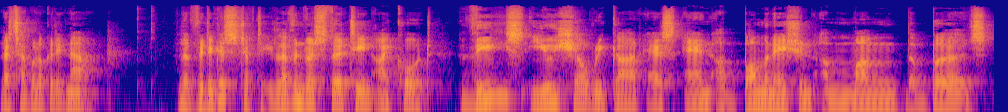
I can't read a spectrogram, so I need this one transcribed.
Let's have a look at it now. Leviticus chapter 11, verse 13, I quote, These you shall regard as an abomination among the birds.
